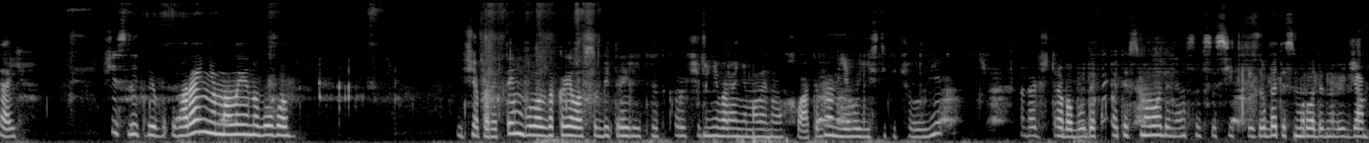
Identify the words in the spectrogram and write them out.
цей 6 літрів варення малинового. І ще перед тим було закрила собі 3 літри. Коротше, мені варення малинового хватить. У мене його їсть тільки чоловік. А далі треба буде купити смородини ось в сусідки зробити смородиновий джем.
